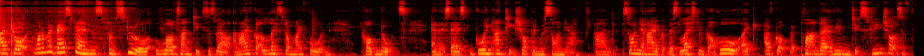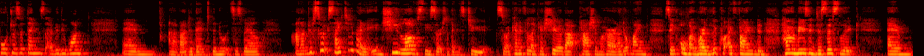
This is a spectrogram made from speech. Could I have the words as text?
I've got one of my best friends from school loves antiques as well. And I've got a list on my phone called Notes and it says going antique shopping with Sonia. And Sonia and I have got this list. We've got a whole, like, I've got it planned out. I've even took screenshots of photos of things that I really want. Um, and I've added them to the notes as well. And I'm just so excited about it. And she loves these sorts of things too. So I kind of feel like I share that passion with her. And I don't mind saying, oh my word, look what I found. And how amazing does this look? Um,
